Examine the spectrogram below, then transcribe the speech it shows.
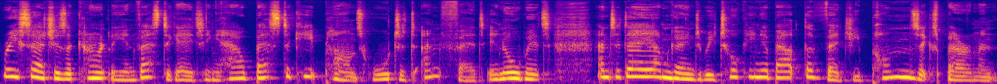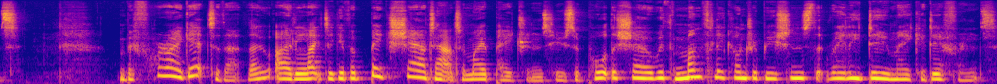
Researchers are currently investigating how best to keep plants watered and fed in orbit, and today I'm going to be talking about the Veggie Ponds experiments. Before I get to that, though, I'd like to give a big shout out to my patrons who support the show with monthly contributions that really do make a difference.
